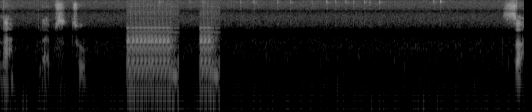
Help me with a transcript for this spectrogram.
Na, bleibst du zu? So.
